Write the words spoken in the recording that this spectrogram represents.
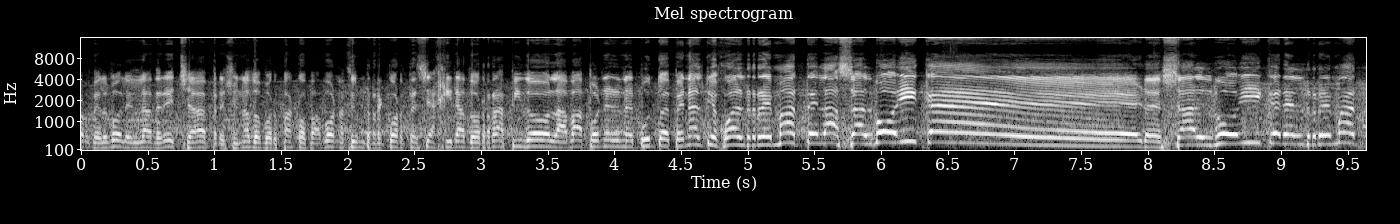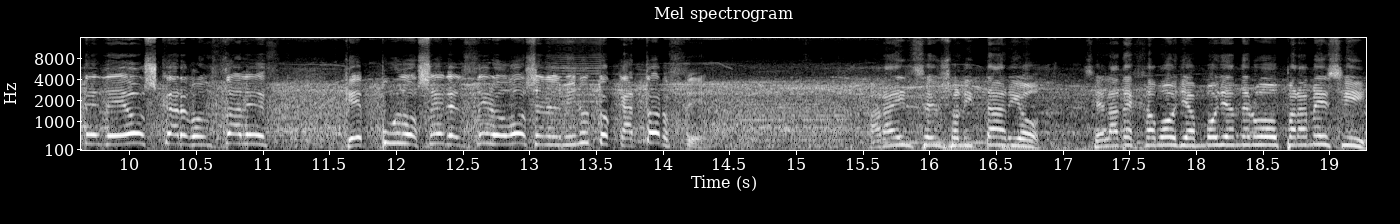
Del gol en la derecha, presionado por Paco Pavón, hace un recorte, se ha girado rápido, la va a poner en el punto de penalti, ojo al remate, la salvó Iker. Salvó Iker el remate de Óscar González, que pudo ser el 0-2 en el minuto 14. para irse en solitario. Se la deja Boyan, Boyan de nuevo para Messi.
